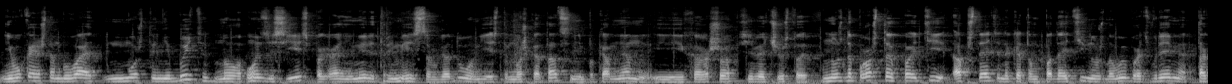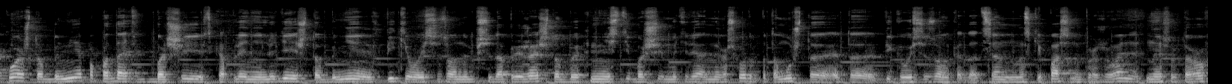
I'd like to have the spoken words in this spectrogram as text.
Его, конечно, бывает, может и не быть, но он здесь есть, по крайней мере, три месяца в году он есть. Ты можешь кататься не по камням и хорошо себя чувствовать. Нужно просто пойти обстоятельно к этому подойти, нужно выбрать время такое, чтобы не попадать в большие скопления людей, чтобы не в пиковый сезон сюда приезжать, чтобы не нести большие материальные расходы, потому что это пиковый сезон, когда цены на скипасы, на проживание, на инструкторов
